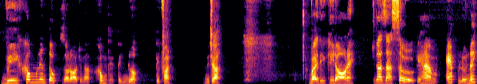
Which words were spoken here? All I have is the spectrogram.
Vì không liên tục do đó chúng ta không thể tính được tích phân. Được chưa? Vậy thì khi đó này, chúng ta giả sử cái hàm f lớn x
